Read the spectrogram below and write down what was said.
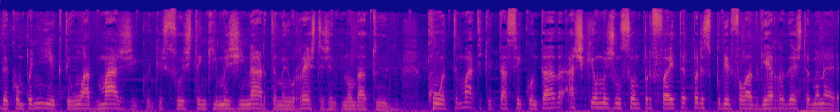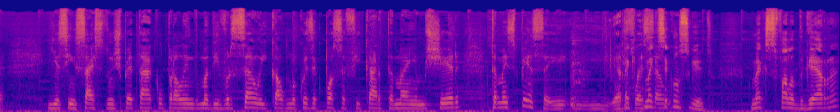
da companhia que tem um lado mágico em que as pessoas têm que imaginar também o resto, a gente não dá tudo, com a temática que está a ser contada, acho que é uma junção perfeita para se poder falar de guerra desta maneira. E assim sai-se de um espetáculo para além de uma diversão e que alguma coisa que possa ficar também a mexer, também se pensa. E, e a Como é, que, como é que reflexão- isso é conseguido? Como é que se fala de guerra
